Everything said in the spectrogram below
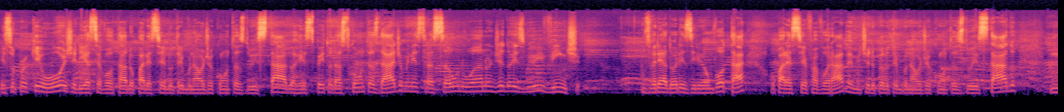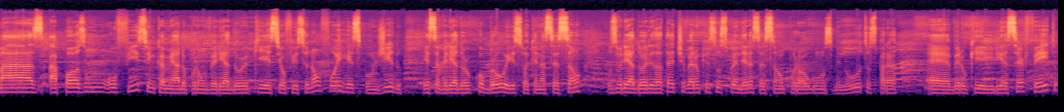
Isso porque hoje iria ser votado o parecer do Tribunal de Contas do Estado a respeito das contas da administração no ano de 2020. Os vereadores iriam votar. O parecer favorável emitido pelo Tribunal de Contas do Estado, mas após um ofício encaminhado por um vereador que esse ofício não foi respondido, esse vereador cobrou isso aqui na sessão, os vereadores até tiveram que suspender a sessão por alguns minutos para é, ver o que iria ser feito,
